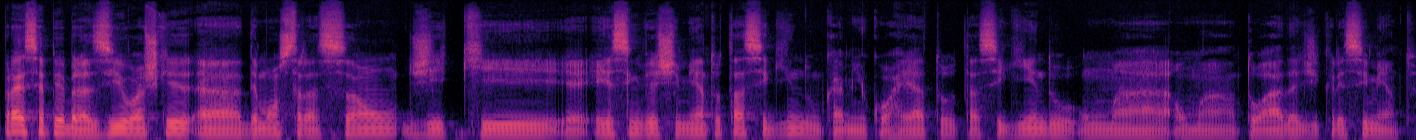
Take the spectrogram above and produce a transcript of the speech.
Para a SAP Brasil, acho que a demonstração de que é, esse investimento está seguindo um caminho correto, está seguindo uma, uma toada de crescimento.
